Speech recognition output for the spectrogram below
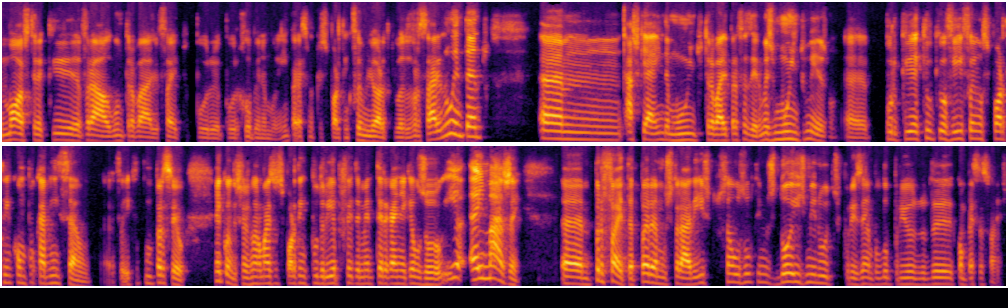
mostra que haverá algum trabalho feito por, por Ruben Amorim. Parece-me que o Sporting foi melhor do que o adversário. No entanto, acho que há ainda muito trabalho para fazer, mas muito mesmo, uh, porque aquilo que eu vi foi um Sporting com pouca ambição, uh, foi aquilo que me pareceu. Em condições normais, o Sporting poderia perfeitamente ter ganho aquele jogo. E a, imagem uh, perfeita para mostrar isto são os últimos dois minutos, por exemplo, do período de compensações.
